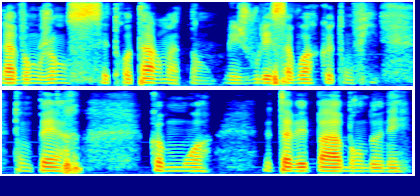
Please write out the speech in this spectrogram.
la vengeance, c'est trop tard maintenant. Mais je voulais savoir que ton, ton père, comme moi, ne t'avait pas abandonné.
